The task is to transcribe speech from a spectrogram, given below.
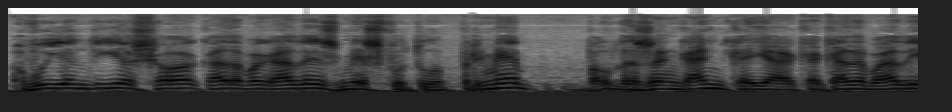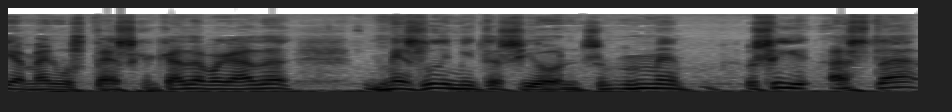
avui en dia això cada vegada és més futur. Primer, pel desengany que hi ha, que cada vegada hi ha menys pesca, cada vegada més limitacions. O sigui, està,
